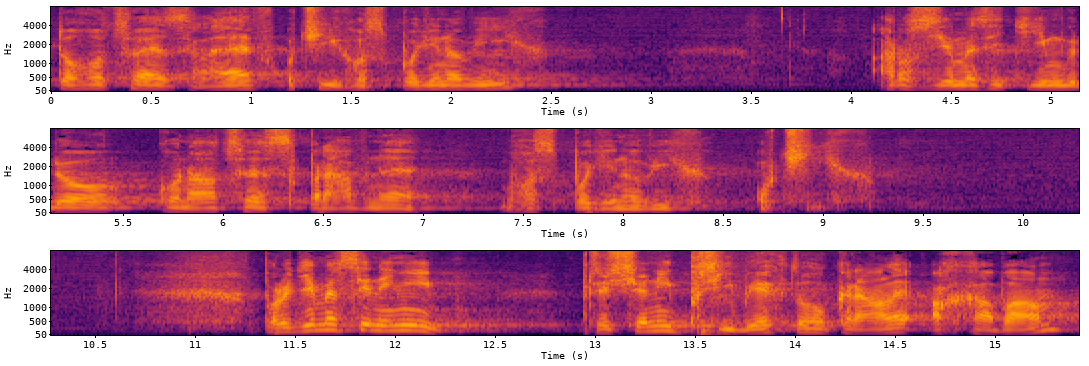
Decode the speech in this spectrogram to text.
toho, co je zlé v očích hospodinových a rozdíl mezi tím, kdo koná, co je správné v hospodinových očích. Projdeme si nyní přečtený příběh toho krále Achaba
